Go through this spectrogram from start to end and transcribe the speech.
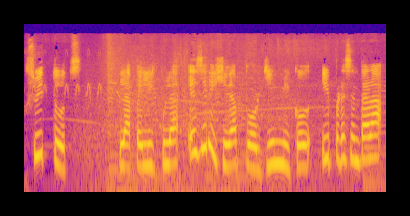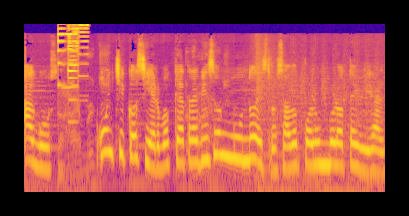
Sweet Tooth. La película es dirigida por Jim Mickle y presentará a Gus, un chico siervo que atraviesa un mundo destrozado por un brote viral.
